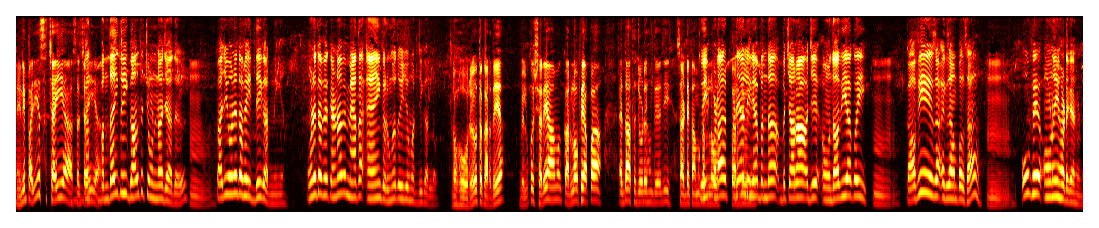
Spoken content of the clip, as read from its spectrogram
ਨਹੀਂ ਨਹੀਂ ਭਾਜੀ ਇਹ ਸੱਚਾਈ ਆ ਸੱਚਾਈ ਆ। ਬੰਦਾ ਹੀ ਤੁਸੀਂ ਗਲਤ ਚੁਣਨਾ ਜਦ ਹੂੰ। ਭਾਜੀ ਉਹਨੇ ਤਾਂ ਫੇਰ ਇਦਾਂ ਹੀ ਕਰਨੀ ਆ। ਉਹਨੇ ਤਾਂ ਫੇਰ ਕਹਿਣਾ ਵੀ ਮੈਂ ਤਾਂ ਐਂ ਹੀ ਕਰੂੰਗਾ ਤੁਸੀਂ ਜੋ ਮਰਜ਼ੀ ਕਰ ਲਓ। ਉਹ ਹੋ ਰਹੇ ਉਹ ਤਾਂ ਕਰਦੇ ਆ। ਬਿਲਕੁਲ ਸ਼ਰੇਆਮ ਕਰ ਲਓ ਫੇ ਆਪਾਂ ਐਦਾਂ ਹੱਥ ਜੋੜੇ ਹੁੰਦੇ ਆ ਜੀ ਸਾਡੇ ਕੰਮ ਕਰ ਤੁਸੀਂ ਲਓ ਪੜਾ ਪੜਿਆ ਲਿਖਿਆ ਬੰਦਾ ਵਿਚਾਰਾ ਜੇ ਆਉਂਦਾ ਵੀ ਆ ਕੋਈ। ਹੂੰ। ਕਾਫੀ ਐਗਜ਼ਾਮਪਲਸ ਆ। ਹੂੰ। ਉਹ ਫੇਰ ਆਉਣਾ ਹੀ ਹਟ ਗਏ ਹੁਣ।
